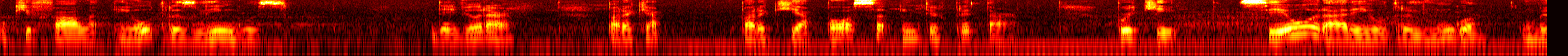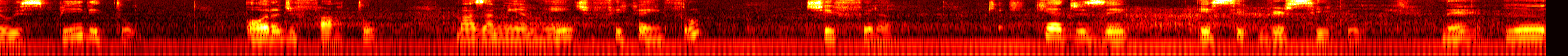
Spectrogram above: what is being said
o que fala em outras línguas deve orar, para que a, para que a possa interpretar. Porque se eu orar em outra língua, o meu espírito ora de fato, mas a minha mente fica infrutífera. O que, que quer dizer esse versículo? Né? Um,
